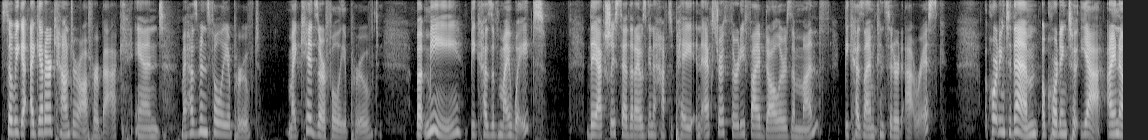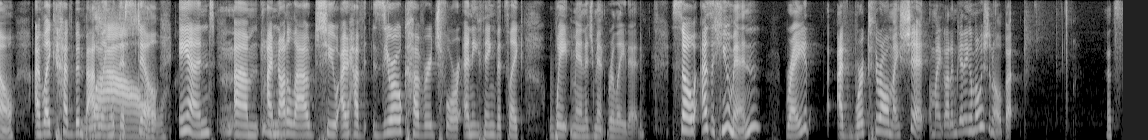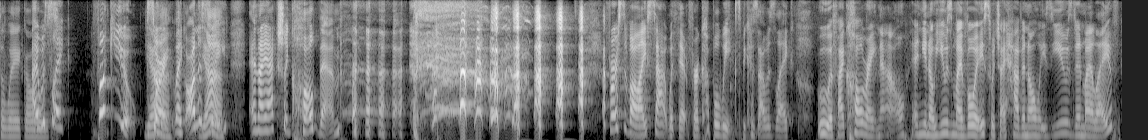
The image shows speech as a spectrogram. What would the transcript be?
So we get I get our counter offer back and my husband's fully approved. My kids are fully approved. But me, because of my weight, they actually said that I was going to have to pay an extra $35 a month because I'm considered at risk. According to them, according to yeah, I know. I like have been battling with this still. And um, I'm not allowed to I have zero coverage for anything that's like weight management related. So as a human, right? I've worked through all my shit. Oh my god, I'm getting emotional, but That's the way it goes. I was like, fuck you. Yeah. Sorry. Like honestly. Yeah. And I actually called them. First of all, I sat with it for a couple weeks because I was like, ooh, if I call right now and, you know, use my voice, which I haven't always used in my life,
